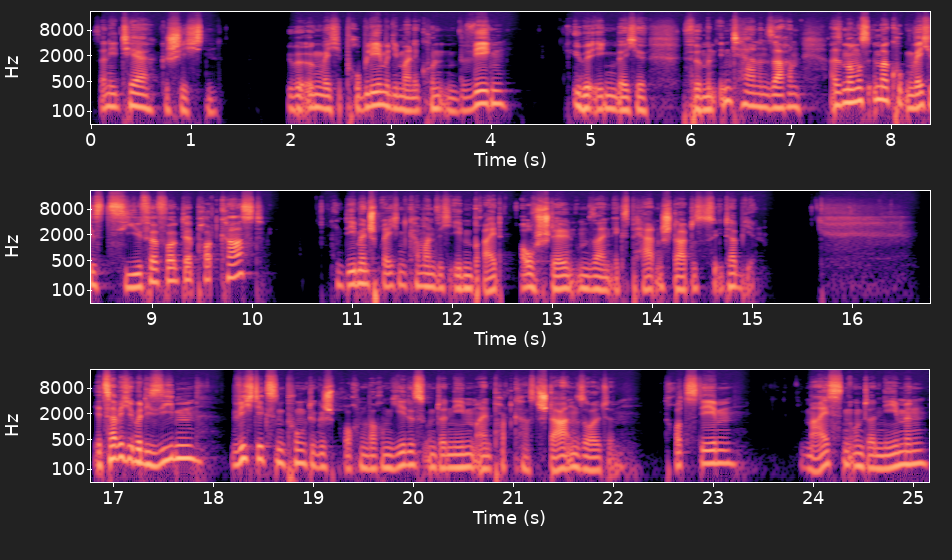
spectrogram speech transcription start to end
Sanitärgeschichten über irgendwelche Probleme, die meine Kunden bewegen, über irgendwelche firmeninternen Sachen. Also man muss immer gucken, welches Ziel verfolgt der Podcast. Und dementsprechend kann man sich eben breit aufstellen, um seinen Expertenstatus zu etablieren. Jetzt habe ich über die sieben wichtigsten Punkte gesprochen, warum jedes Unternehmen einen Podcast starten sollte. Trotzdem, die meisten Unternehmen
